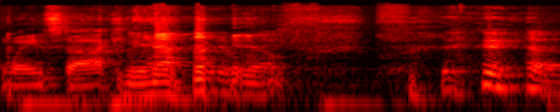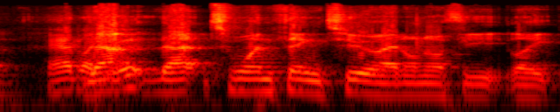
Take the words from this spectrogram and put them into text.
Wayne Stock. yeah. yeah. They had like that, that's one thing too. I don't know if you like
